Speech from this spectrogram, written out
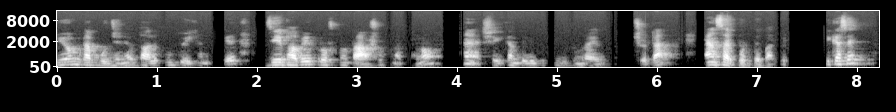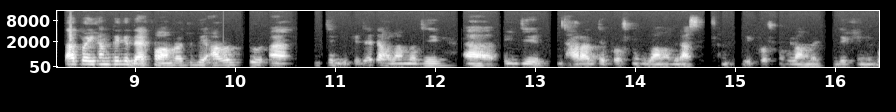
নিয়মটা বুঝে নাও, তাহলে কিন্তু এখান থেকে যেভাবে প্রশ্নটা আসুক না কেন হ্যাঁ সেখান থেকে কিন্তু তোমরা এই বিষয়টা অ্যান্সার করতে পারবে। ঠিক আছে? তারপর এখান থেকে দেখো, আমরা যদি আরও একটু নিচে লিখে যাই তাহলে আমরা যে এই যে ধারার যে প্রশ্নগুলো আমাদের আছে এই প্রশ্নগুলো আমরা একটু দেখে নিব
